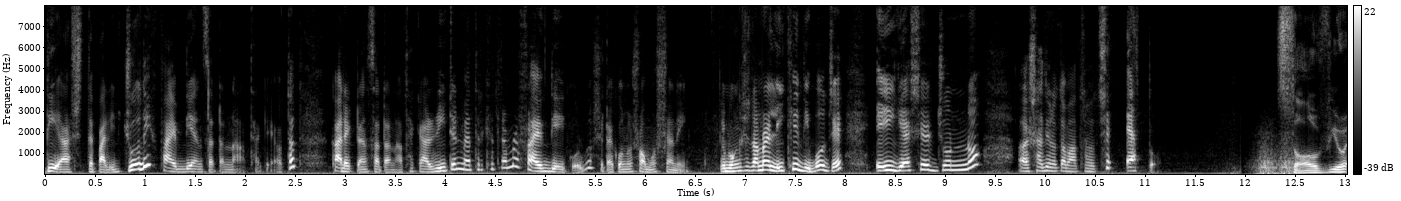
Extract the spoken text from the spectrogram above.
দিয়ে আসতে পারি। যদি ফাইভ দিয়ে অ্যান্সারটা না থাকে, অর্থাৎ কারেক্ট অ্যান্সারটা না থাকে। আর রিটার্ন ম্যাথের ক্ষেত্রে আমরা ফাইভ দিয়েই করব, সেটা কোনো সমস্যা নেই। এবং সেটা আমরা লিখে দিব যে এই গ্যাসের জন্য স্বাধীনতা মাত্রা হচ্ছে এত। Solve your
